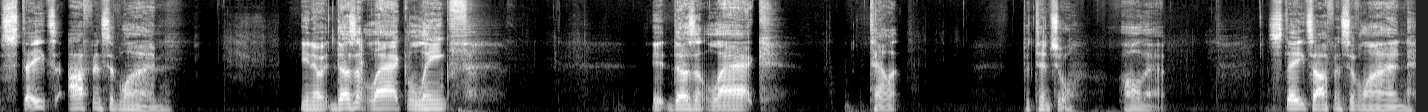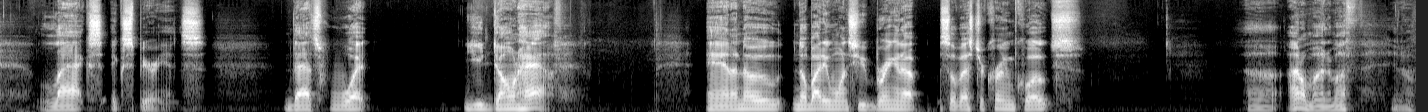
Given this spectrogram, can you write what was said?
State's offensive line, you know, it doesn't lack length, it doesn't lack talent, potential, all that. State's offensive line lacks experience. that's what you don't have. And I know nobody wants you bringing up Sylvester Croom quotes. Uh, I don't mind him. I, th- you know,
